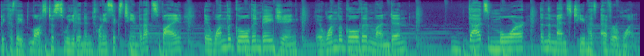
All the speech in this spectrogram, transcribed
because they lost to Sweden in 2016, but that's fine. They won the gold in Beijing, they won the gold in London. That's more than the men's team has ever won.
